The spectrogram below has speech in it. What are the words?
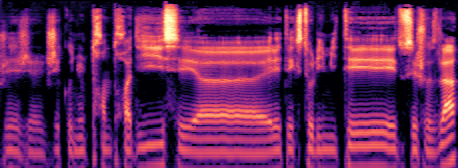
j'ai connu le 3310 et, euh, et, les textos limités et toutes ces choses-là.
